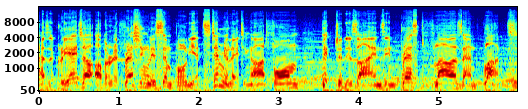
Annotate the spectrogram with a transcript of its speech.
as a creator of a refreshingly simple yet stimulating art form, picture designs in pressed flowers and plants.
